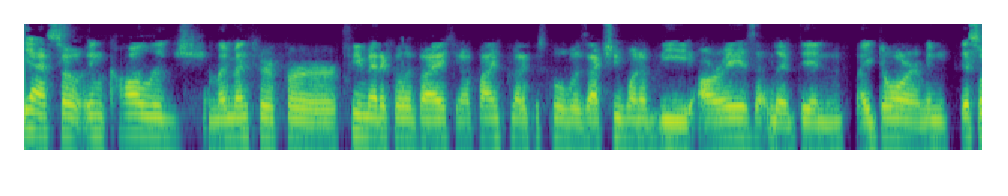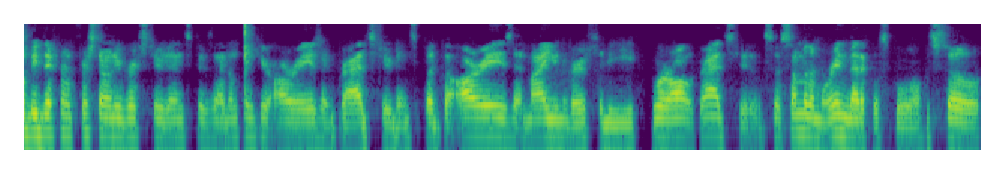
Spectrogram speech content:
Yeah, so in college, my mentor for pre medical advice, you know, applying to medical school was actually one of the RAs that lived in my dorm. And this will be different for Stony Brook students because I don't think your RAs are grad students, but the RAs at my university were all grad students. So some of them were in medical school. So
